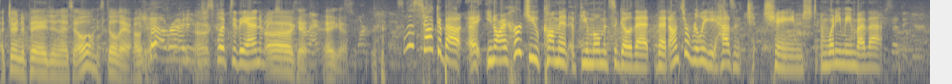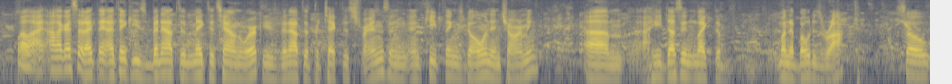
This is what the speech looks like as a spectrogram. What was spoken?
I turn the page and I say, oh, he's still there. Okay. yeah, right. You Just flip to the end and make sure Oh, he's still okay. there. There you go. So let's talk about, uh, you know, I heard you comment a few moments ago that, that Unser really hasn't ch- changed. And what do you mean by that? Well, I, I, like I said, I, th- I think he's been out to make the town work. He's been out to protect his friends and, and keep things going and charming. Um, he doesn't like the when the boat is rocked. So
